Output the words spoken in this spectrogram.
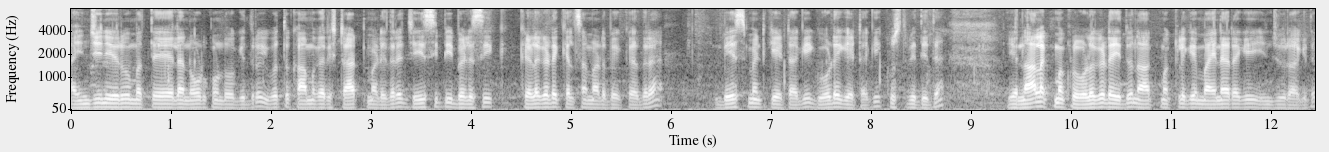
ಆ ಇಂಜಿನಿಯರು ಮತ್ತು ಎಲ್ಲ ನೋಡ್ಕೊಂಡು ಹೋಗಿದ್ದರು ಇವತ್ತು ಕಾಮಗಾರಿ ಸ್ಟಾರ್ಟ್ ಮಾಡಿದರೆ ಜೆ ಸಿ ಬಿ ಬೆಳೆಸಿ ಕೆಳಗಡೆ ಕೆಲಸ ಮಾಡಬೇಕಾದ್ರೆ ಬೇಸ್ಮೆಂಟ್ ಗೇಟಾಗಿ, ಗೋಡೆ ಗೇಟಾಗಿ ಕುಸಿದು ಬಿದ್ದಿದೆ. ಈ ನಾಲ್ಕು ಮಕ್ಕಳು ಒಳಗಡೆ ಇದ್ದು ನಾಲ್ಕು ಮಕ್ಕಳಿಗೆ ಮೈನರಾಗಿ ಇಂಜೂರ್ ಆಗಿದೆ.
